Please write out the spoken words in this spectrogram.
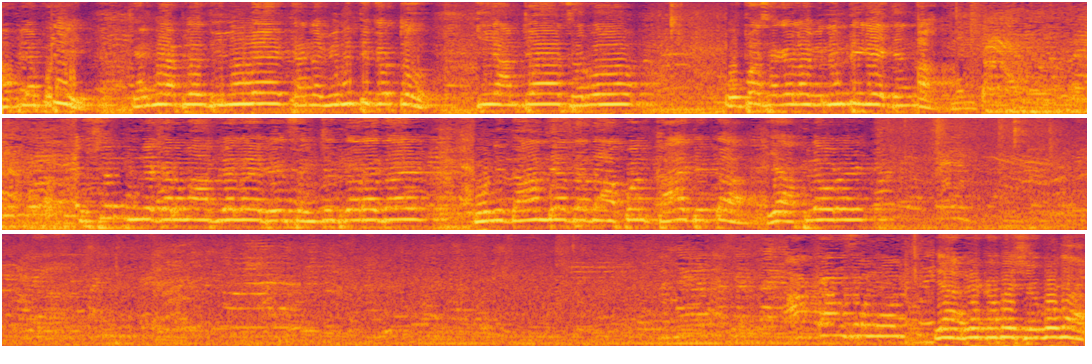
आपल्या पती त्यांनी आपल्याला दिलेली आहे. त्यांना विनंती करतो की आमच्या सर्व उपासकाला विनंती घे त्यांना. कुशल पुण्यकर्म आपल्याला हे संचित करायचं आहे. कोणी दान द्यायचा तर आपण काय देता हे आपल्यावर आहे. आकांश मोल या रेखाबाई शेगोगार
